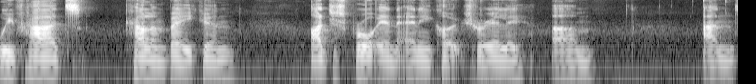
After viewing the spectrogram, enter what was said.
we've had Callum Bacon. I just brought in any coach really. Um, and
